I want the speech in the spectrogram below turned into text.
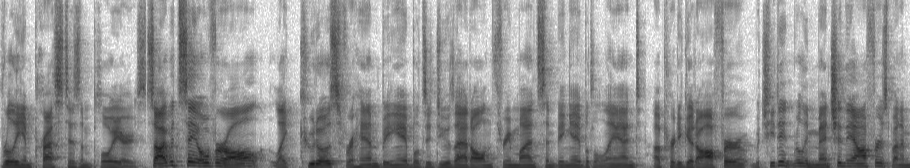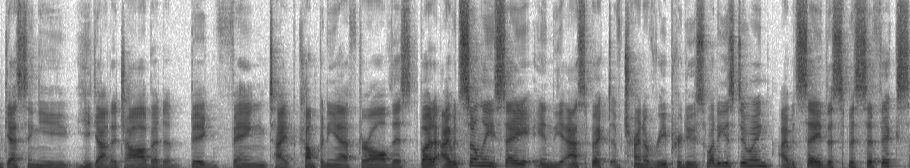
really impressed his employers. So I would say overall, like kudos for him being able to do that all in three months and being able to land a pretty good offer, which he didn't really mention the offers, but I'm guessing he, he got a job at a big FANG type company after all of this. But I would certainly say in the aspect of trying to reproduce what he's doing, I would say the specifics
